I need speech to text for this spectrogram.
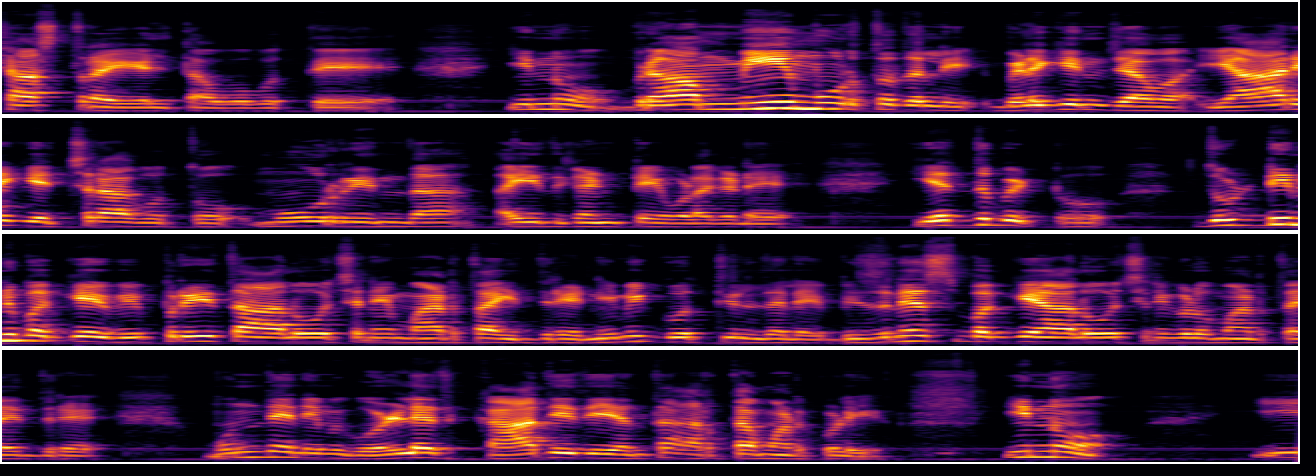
ಶಾಸ್ತ್ರ ಹೇಳ್ತಾ ಹೋಗುತ್ತೆ. ಇನ್ನು ಬ್ರಾಹ್ಮಿ ಮುಹೂರ್ತದಲ್ಲಿ ಬೆಳಗಿನ ಜಾವ ಯಾರಿಗೆ ಎಚ್ಚರ ಆಗುತ್ತೋ ಮೂರರಿಂದ ಐದು ಗಂಟೆ ಒಳಗಡೆ ಎದ್ದುಬಿಟ್ಟು ದುಡ್ಡಿನ ಬಗ್ಗೆ ವಿಪರೀತ ಆಲೋಚನೆ ಮಾಡ್ತಾ ಇದ್ದರೆ ನಿಮಗೆ ಗೊತ್ತಿಲ್ಲದಲೆ ಬಿಸ್ನೆಸ್ ಬಗ್ಗೆ ಆಲೋಚನೆಗಳು ಮಾಡ್ತಾ ಇದ್ದರೆ ಮುಂದೆ ನಿಮಗೆ ಒಳ್ಳೇದು ಕಾದಿದೆ ಅಂತ ಅರ್ಥ ಮಾಡ್ಕೊಳ್ಳಿ. ಇನ್ನು ಈ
